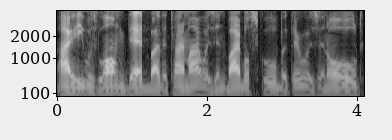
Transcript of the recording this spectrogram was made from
I, he was long dead by the time I was in Bible school, but there was an old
